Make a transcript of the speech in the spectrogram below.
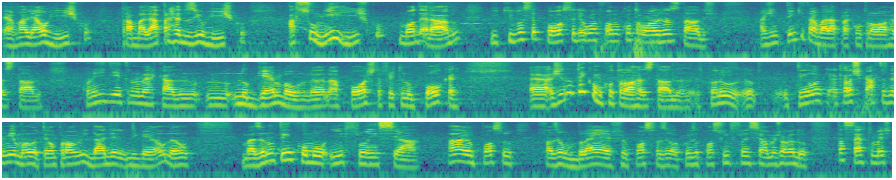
É avaliar o risco, trabalhar para reduzir o risco, assumir risco moderado e que você possa de alguma forma controlar os resultados. A gente tem que trabalhar para controlar o resultado. Quando a gente entra no mercado, no, no, no gamble, né, na aposta feita no poker, é, a gente não tem como controlar o resultado. Quando eu, eu, tenho aquelas cartas na minha mão, eu tenho a probabilidade de ganhar ou não, mas eu não tenho como influenciar. Ah, eu posso fazer um blefe, eu posso fazer uma coisa, eu posso influenciar o meu jogador. Tá certo, mas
